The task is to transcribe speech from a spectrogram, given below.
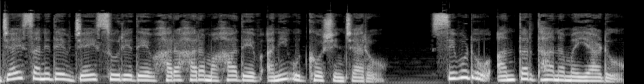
జై శనిదేవ్ జై సూర్యదేవ్ హర హర మహాదేవ్ అని ఉద్ఘోషించారు. శివుడు అంతర్ధానమయ్యాడు.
